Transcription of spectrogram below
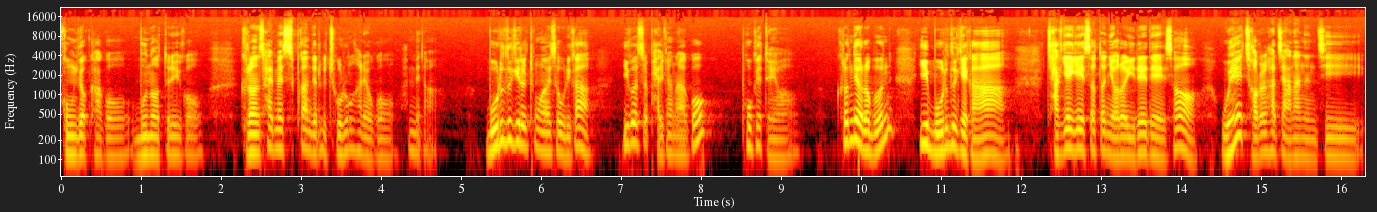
공격하고 무너뜨리고 그런 삶의 습관들을 조롱하려고 합니다. 모르드기를 통해서 우리가 이것을 발견하고 보게 돼요. 그런데 여러분, 이 모르드게가 자기에게 있었던 여러 일에 대해서 왜 절을 하지 않았는지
